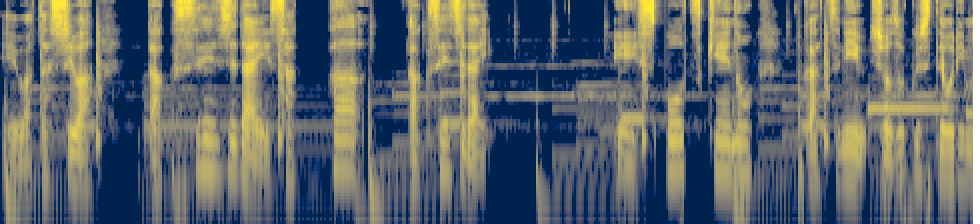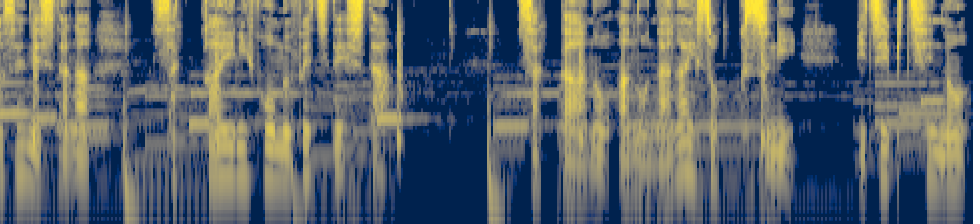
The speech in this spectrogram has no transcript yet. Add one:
えー、私は学生時代、サッカー、学生時代、えー、スポーツ系の部活に所属しておりませんでしたが、サッカーユニフォームフェチでした。サッカーのあの長いソックスにピチピチの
